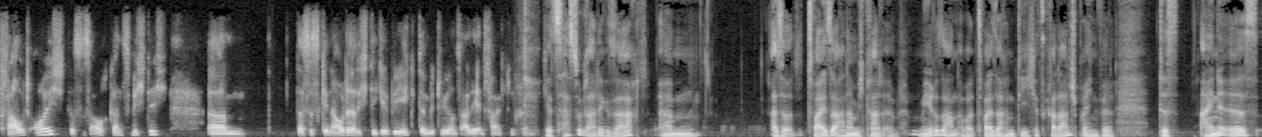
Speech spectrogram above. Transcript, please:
traut euch, das ist auch ganz wichtig. Ähm, das ist genau der richtige Weg, damit wir uns alle entfalten können. Jetzt hast du gerade gesagt, ähm, also zwei Sachen haben mich gerade, äh, mehrere Sachen, aber zwei Sachen, die ich jetzt gerade ansprechen will. Das eine ist,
